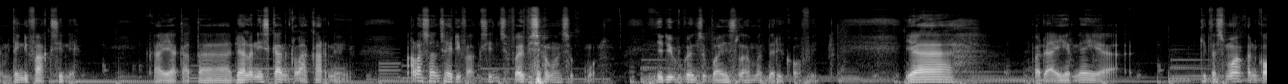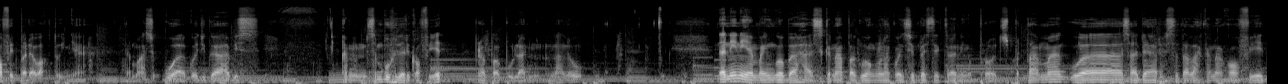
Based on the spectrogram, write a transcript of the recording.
Yang penting divaksin ya. Kayak kata Dalan Iskan kelakarnya ya. alasan saya divaksin supaya bisa masuk mall. Jadi bukan supaya selamat dari covid. Ya pada akhirnya ya kita semua akan covid pada waktunya termasuk gue gue juga habis kan sembuh dari covid berapa bulan lalu. Dan ini yang pengen gue bahas kenapa gue ngelakuin simplistic training approach. Pertama gue sadar setelah kena covid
